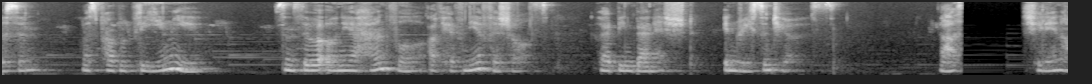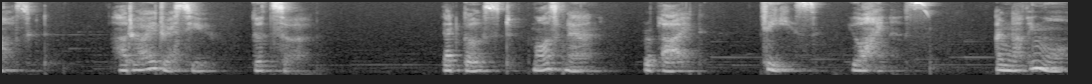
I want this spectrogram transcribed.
person was probably Yin Yu, since there were only a handful of heavenly officials who had been banished in recent years. Thus, Xie Lian asked, How do I address you, good sir? That ghost, masked man, replied, Please, your highness, I'm nothing more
